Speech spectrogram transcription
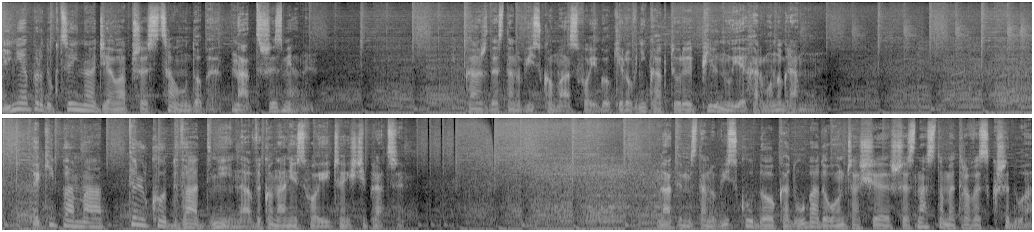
Linia produkcyjna działa przez całą dobę, na trzy zmiany. Każde stanowisko ma swojego kierownika, który pilnuje harmonogramu. Ekipa ma tylko dwa dni na wykonanie swojej części pracy. Na tym stanowisku do kadłuba dołącza się 16-metrowe skrzydła,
